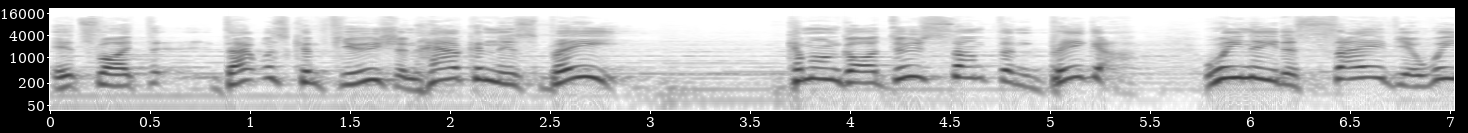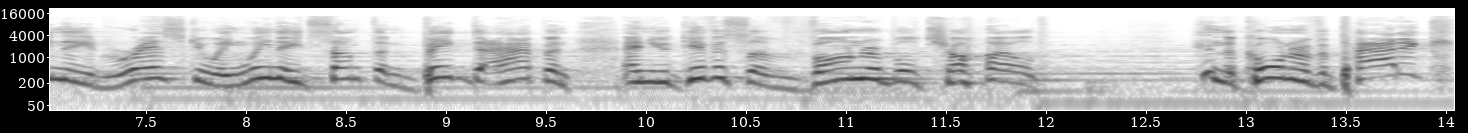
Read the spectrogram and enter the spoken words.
It's like th- that was confusion. How can this be? Come on, God, do something bigger. We need a Savior. We need rescuing. We need something big to happen. And you give us a vulnerable child in the corner of a paddock?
